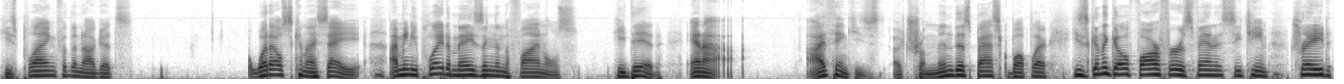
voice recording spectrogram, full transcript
He's playing for the Nuggets. What else can I say? I mean, he played amazing in the finals. He did. And I I think he's a tremendous basketball player. He's going to go far for his fantasy team. Trade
